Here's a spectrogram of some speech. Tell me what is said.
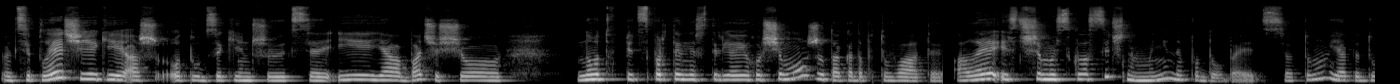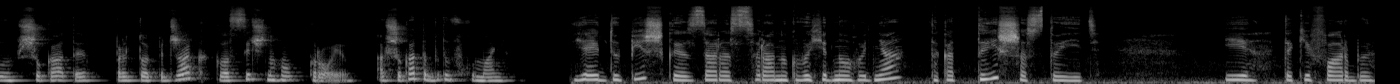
Оці плечі, які аж отут закінчуються. І я бачу, що Ну, от під спортивний стиль я його ще можу так адаптувати, але із чимось класичним мені не подобається. Тому я піду шукати пальто піджак класичного крою. А шукати буду в хумані. Я йду пішки, зараз ранок вихідного дня, така тиша стоїть. І такі фарби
